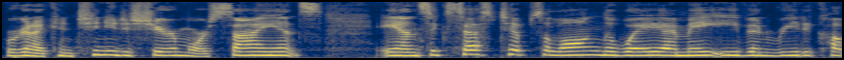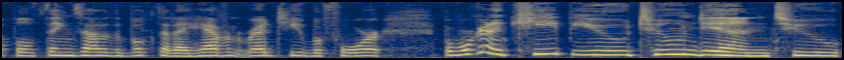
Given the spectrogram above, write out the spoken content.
We're going to continue to share more science and success tips along the way. I may even read a couple things out of the book that I haven't read to you before, but we're going to keep you tuned in to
